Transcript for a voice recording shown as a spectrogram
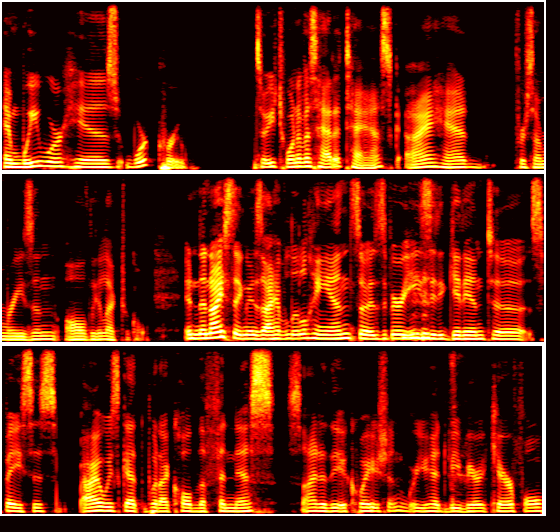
and we were his work crew. So each one of us had a task. I had, for some reason, all the electrical. And the nice thing is, I have little hands, so it's very easy to get into spaces. I always got what I call the finesse side of the equation, where you had to be very careful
